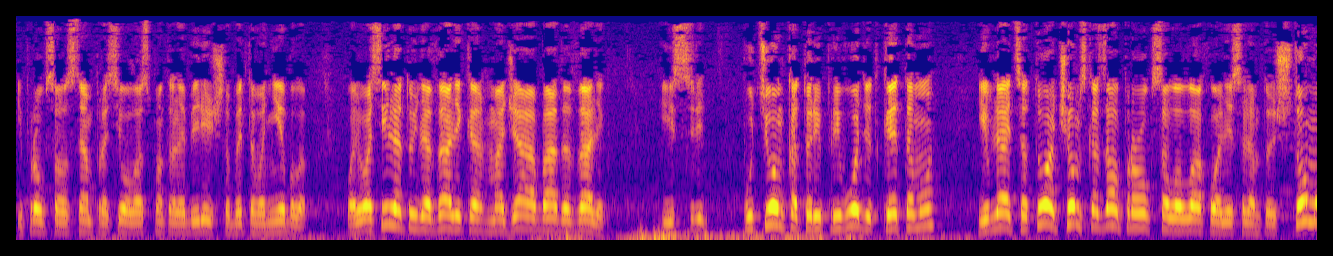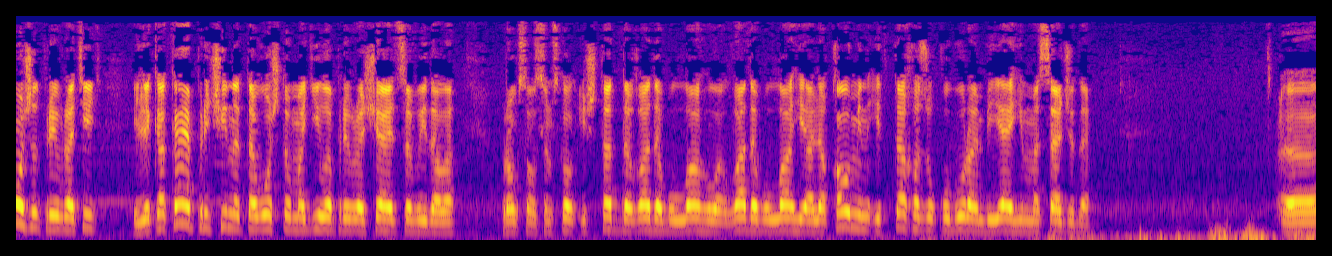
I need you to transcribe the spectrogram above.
И Пророк Салсам просил Аллах Сматаля беречь, чтобы этого не было. Валь туля залика маджа абада залик. И путем, который приводит к этому, является то, о чем сказал пророк, саллаллаху алейсалям. То есть, что может превратить, или какая причина того, что могила превращается в идола. Пророк Салсам сказал, «Иштадда гадабуллахи аля каумин иттахазу кубур амбияхим масаджида». Э,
